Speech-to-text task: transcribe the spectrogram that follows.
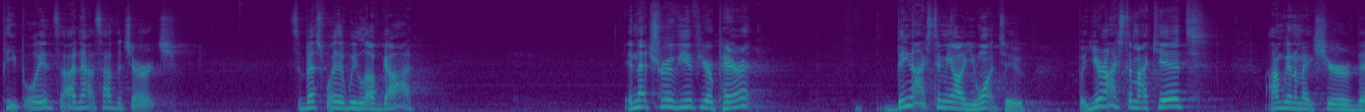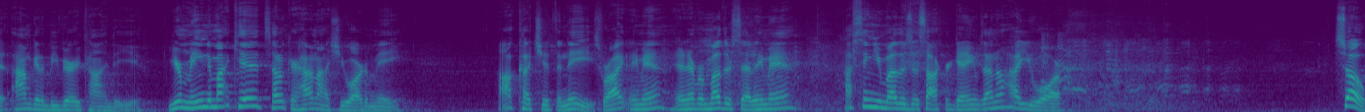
people inside and outside the church, it's the best way that we love God. Isn't that true of you if you're a parent? Be nice to me all you want to, but you're nice to my kids, I'm going to make sure that I'm going to be very kind to you. You're mean to my kids, I don't care how nice you are to me. I'll cut you at the knees, right? Amen? And every mother said, Amen. I've seen you mothers at soccer games. I know how you are. so,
